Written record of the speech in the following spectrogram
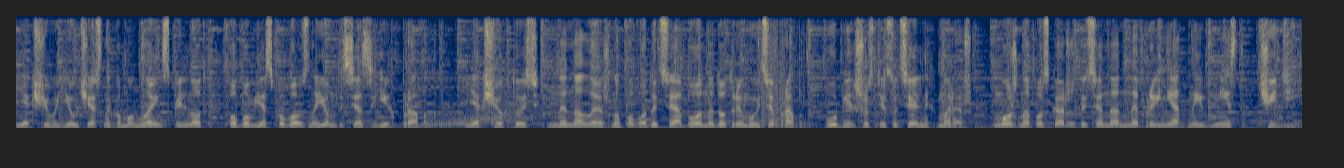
Якщо ви є учасником онлайн-спільнот, обов'язково ознайомтеся з їх правилами. Якщо хтось неналежно поводиться або не дотримується правил, у більшості соціальних мереж можна поскаржитися на неприйнятний вміст чи дії.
